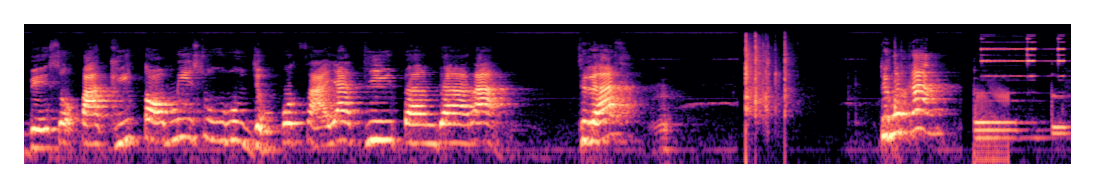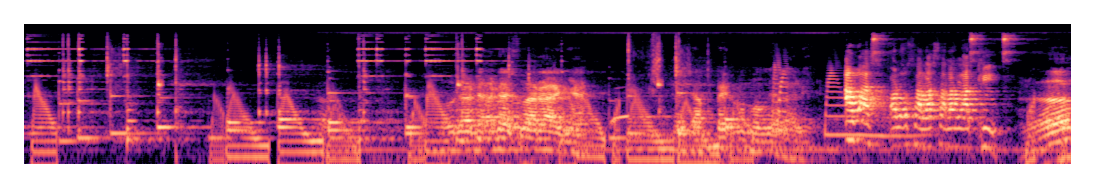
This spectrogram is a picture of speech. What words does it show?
Besok pagi Tommy suruh jemput saya di bandara. Jelas? Dengarkan. Udah ada, ada suaranya. Udah sampai ngomongnya kali. Awas kalau salah-salah lagi. Halo?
